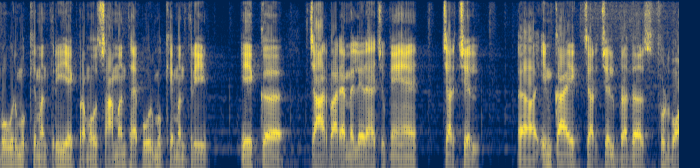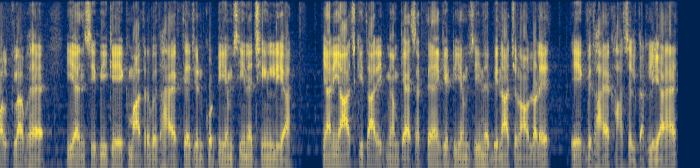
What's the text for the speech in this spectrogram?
पूर्व मुख्यमंत्री एक प्रमोद सामंत है, पूर्व मुख्यमंत्री एक चार बार एमएलए रह चुके हैं, चर्चिल। इनका एक चर्चिल ब्रदर्स फुटबॉल क्लब है, ये एनसीपी के एकमात्र विधायक थे जिनको टीएमसी ने छीन लिया। यानी आज की तारीख में हम कह सकते हैं कि टीएमसी ने बिना चुनाव लड़े एक विधायक हासिल कर लिया है।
